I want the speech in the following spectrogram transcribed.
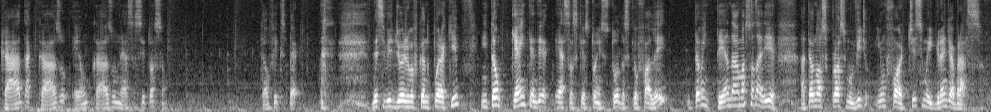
cada caso é um caso nessa situação. Então fique esperto. Nesse vídeo de hoje eu vou ficando por aqui. Então, quer entender essas questões todas que eu falei? Então entenda a maçonaria. Até o nosso próximo vídeo e um fortíssimo e grande abraço.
